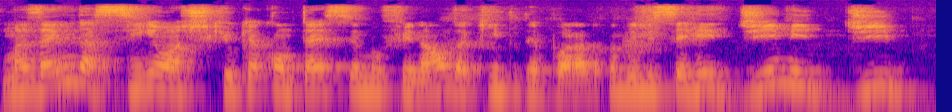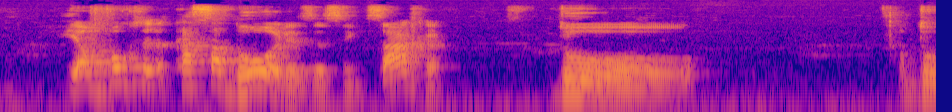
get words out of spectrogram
Mas ainda assim, eu acho que o que acontece no final da quinta temporada, quando ele se redime de. E é um pouco caçadores, assim, saca? Do. Do.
